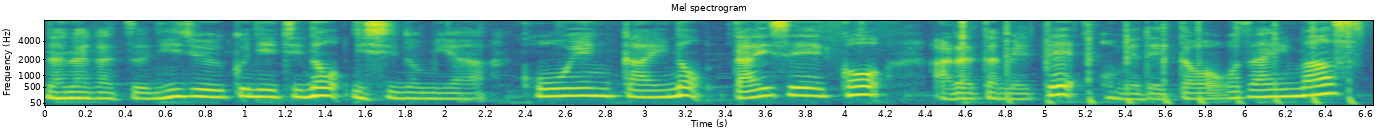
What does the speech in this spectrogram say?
7月29日の西宮講演会の大成功、改めておめでとうございます。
